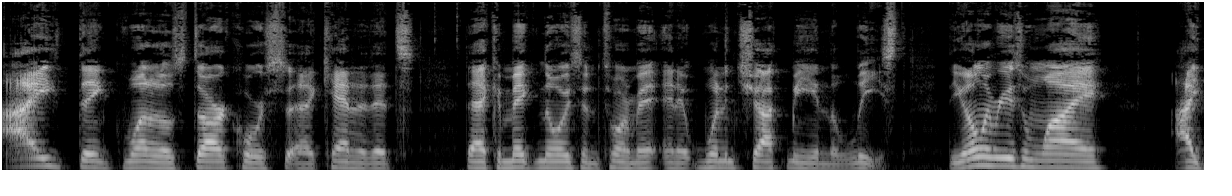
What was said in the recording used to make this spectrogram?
I think, one of those dark horse uh, candidates that can make noise in the tournament, and it wouldn't shock me in the least. The only reason why I,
